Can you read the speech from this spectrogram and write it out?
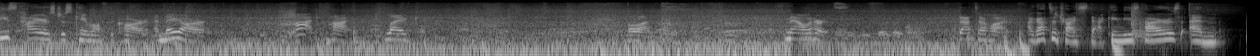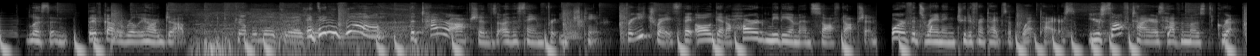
These tires just came off the car and they are hot, hot. Like Hold on. Now it hurts. That's how hot. I got to try stacking these tires and listen, they've got a really hard job. Couple more tries. It didn't fall. The tire options are the same for each team. For each race, they all get a hard, medium, and soft option. Or if it's raining, two different types of wet tires. Your soft tires have the most grip,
